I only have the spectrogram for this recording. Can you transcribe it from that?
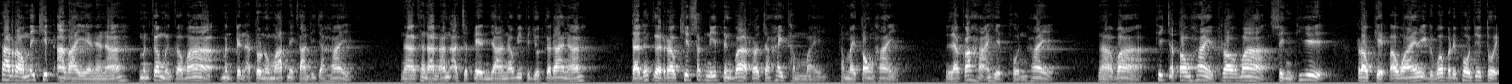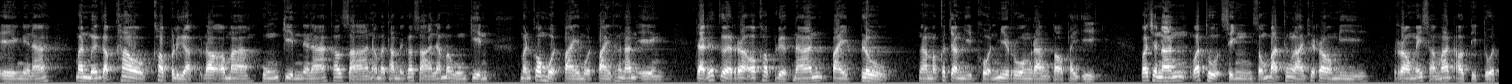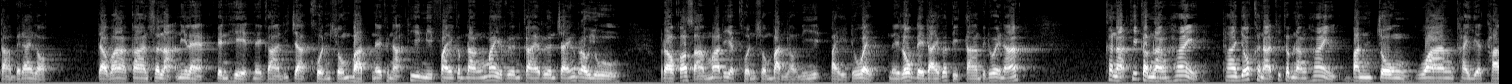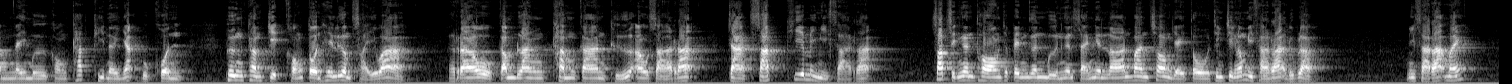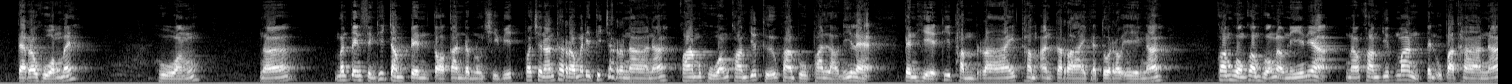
ถ้าเราไม่คิดอะไรเนะนะ มันก็เหมือนกับว่ามันเป็นอัตโนมัติในการที่จะให้นะขนาดนั้นอาจจะเป็นญาณวิปยุทธ์ก็ได้นะ แต่ถ้าเกิดเราคิดสักนิดหนึ่งว่าเราจะให้ทำไมทำไมต้องให้ แล้วก็หาเหตุผลให้นะว่าที่จะต้องให้ เพราะว่าสิ่งที่เราเก็บเอาไว้หรือว่าบริโภคด้วยตัวเองเนี่ยนะมันเหมือนกับข้าวข้าวเปลือก เราเอามาหุงกินเนี่ยนะข้าวสารเอามาทำเป็นข้าวสารแล้วมาหุงกิน มันก็หมดไปหมดไปเท่านั้นเอง แต่ถ้าเกิดเราเอาข้าวเปลือกนั้นไปปลูกนะมันก็จะมีผลมีรวงรังต่อไปอีก เพราะฉะนั้นวัตถุสิ่งสมบัติทั้งหลายที่เรามี เราไม่สามารถเอาติดตัวตามไปได้หรอก แต่ว่าการสละนี่แหละเป็นเหตุในการที่จะขนสมบัติในขณะที่มีไฟกำลังไหม้เรือนกายเรือนใจของเราอยู่ เราก็สามารถที่จะขนสมบัติเหล่านี้ไปด้วย ในโลกใด ๆ ก็ติดตามไปด้วยนะ ขณะที่กำลังให้ทายกขณะที่กำลังให้บรรจงวางไทยธรรมในมือของทักทีเนยะบุคคล พึงทำจิตของตนให้เลื่อมใสว่า เรากำลังทำการถือเอาสาระ จากทรัพย์ที่ไม่มีสาระ ทรัพย์สินเงินทองจะเป็นเงินหมื่นเงินแสนเงินล้านบ้านช่องใหญ่โต จริง ๆ แล้วมีสาระหรือเปล่า มีสาระไหม แต่เราหวงไหมหวงนะมันเป็นสิ่งที่จำเป็นต่อการดำรงชีวิต เพราะฉะนั้นถ้าเราไม่ได้พิจารณานะ ความหวงความยึดถือความผูกพันเหล่านี้แหละ เป็นเหตุที่ทำร้ายทำอันตรายแก่ตัวเราเองนะ ความหวงความหวงเหล่านี้เนี่ยนะความยึดมั่นเป็นอุปทานนะ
